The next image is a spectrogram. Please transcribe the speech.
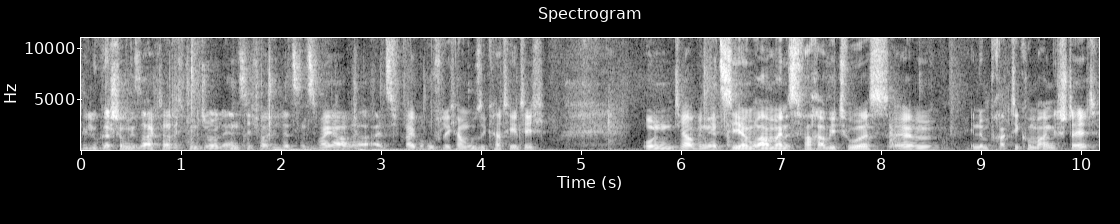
Wie Lukas schon gesagt hat, ich bin Joel Enz, ich war die letzten zwei Jahre als freiberuflicher Musiker tätig und ja, bin jetzt hier im Rahmen meines Fachabiturs ähm, in einem Praktikum angestellt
